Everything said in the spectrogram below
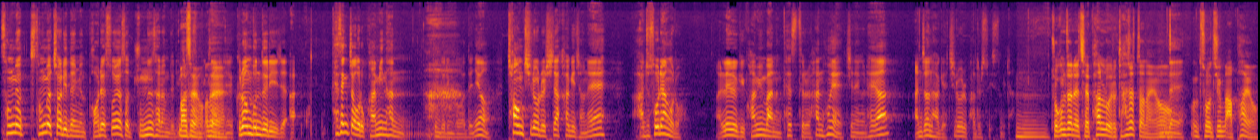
성묘 성묘철이 되면 벌에 쏘여서 죽는 사람들이 맞아요. 네. 예, 그런 분들이 이제 아, 태생적으로 과민한 분들인 거거든요. 처음 치료를 시작하기 전에 아주 소량으로 알레르기 과민 반응 테스트를 한 후에 진행을 해야 안전하게 치료를 받을 수 있습니다. 음, 조금 전에 제 팔로 이렇게 하셨잖아요. 네. 저 지금 아파요.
